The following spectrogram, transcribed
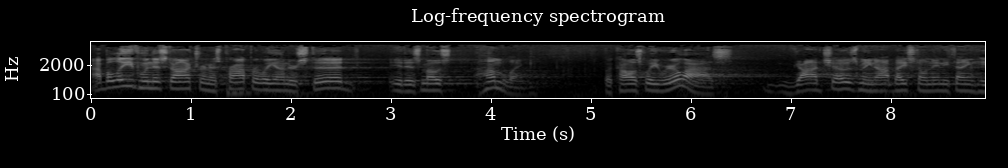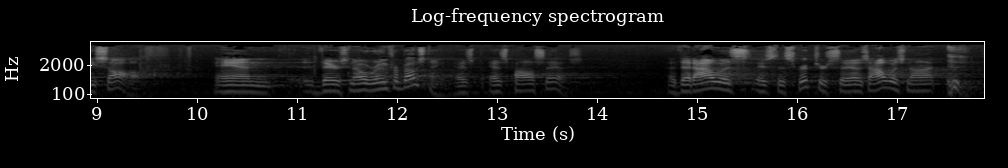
I believe when this doctrine is properly understood, it is most humbling because we realize God chose me not based on anything He saw. And there's no room for boasting, as, as Paul says. That I was, as the scripture says, I was not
